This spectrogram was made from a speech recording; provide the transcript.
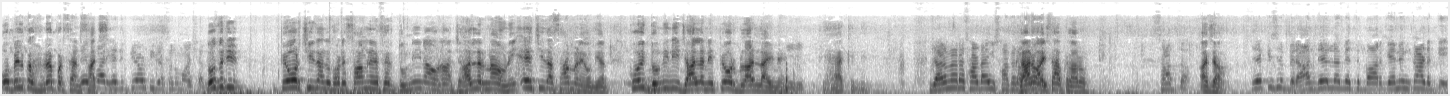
ਉਹ ਬਿਲਕੁਲ 100% ਸੱਚ ਸੀ। ਦੋਸਤੋ ਜੀ ਪਿਓਰ ਚੀਜ਼ਾਂ ਤਾਂ ਤੁਹਾਡੇ ਸਾਹਮਣੇ ਨੇ ਫਿਰ ਦੁੰਨੀ ਨਾ ਹੋਣਾ ਝਾਲਰ ਨਾ ਹੋਣੀ ਇਹ ਚੀਜ਼ਾਂ ਸਾਹਮਣੇ ਆਉਂਦੀਆਂ। ਕੋਈ ਦੁੰਨੀ ਨਹੀਂ ਝਾਲਰ ਨਹੀਂ ਪਿਓਰ ਬਲੱਡ ਲਾਈਨ ਹੈ। ਇਹ ਹੈ ਕਿੰਨੇ? ਜਾਨਵਰ ਸਾਡਾ ਵੀ 7 ਖਲਾਰੋ ਆਈ ਸਾਹਿਬ ਖਲਾਰੋ। 7 ਦਾ। ਅੱਛਾ। ਜੇ ਕਿਸੇ ਬਿਰਾਨ ਦੇ ਲੱਗੇ ਤੇ ਬਾਰਗੇਨਿੰਗ ਕੱਢ ਕੇ।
